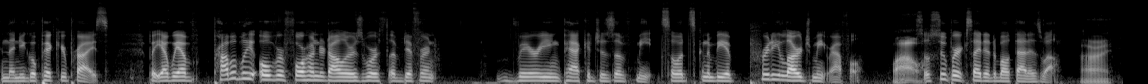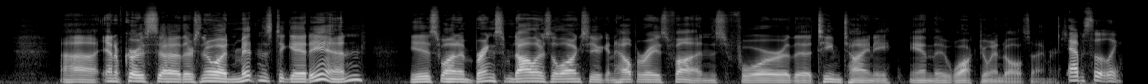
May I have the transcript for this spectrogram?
And then you go pick your prize. But yeah, we have probably over $400 worth of different varying packages of meat. So it's going to be a pretty large meat raffle. Wow. So super excited about that as well. All right. Uh, and of course, uh, there's no admittance to get in. You just want to bring some dollars along so you can help raise funds for the Team Tiny and the Walk to End Alzheimer's. Absolutely.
